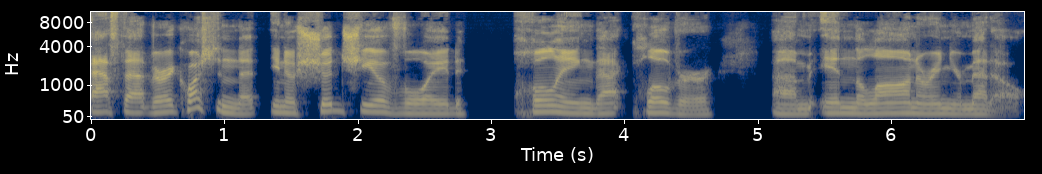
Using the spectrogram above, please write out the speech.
asked that very question: that you know, should she avoid pulling that clover um, in the lawn or in your meadow?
